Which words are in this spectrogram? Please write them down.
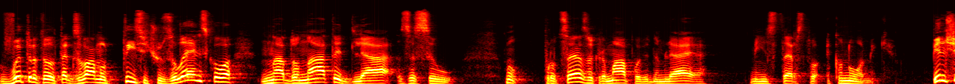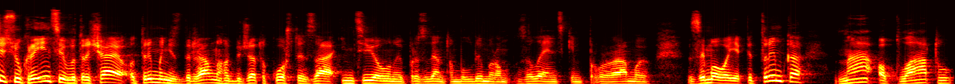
витратили так звану тисячу Зеленського на донати для ЗСУ. Ну про це зокрема повідомляє Міністерство економіки. Більшість українців витрачає отримані з державного бюджету кошти за ініційованою президентом Володимиром Зеленським програмою Зимова є підтримка на оплату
